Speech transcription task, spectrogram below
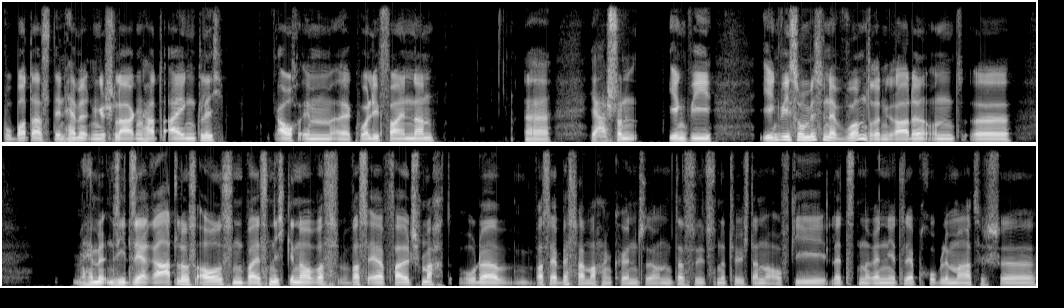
wo Bottas den Hamilton geschlagen hat, eigentlich, auch im äh, Qualifying dann. Äh, ja, schon irgendwie, irgendwie ist so ein bisschen der Wurm drin gerade und äh, Hamilton sieht sehr ratlos aus und weiß nicht genau, was, was er falsch macht oder was er besser machen könnte. Und das ist natürlich dann auf die letzten Rennen jetzt sehr problematisch äh,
